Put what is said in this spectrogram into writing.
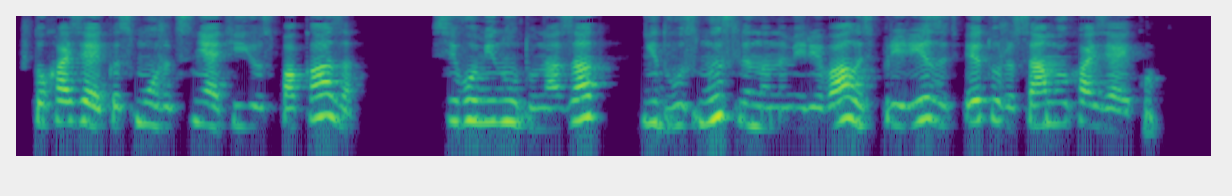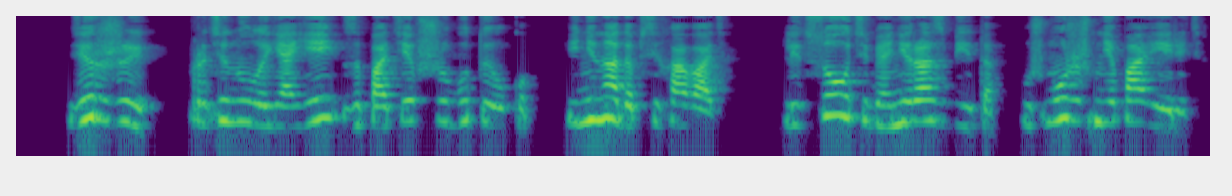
что хозяйка сможет снять ее с показа, всего минуту назад недвусмысленно намеревалась прирезать эту же самую хозяйку. «Держи», – протянула я ей запотевшую бутылку, – «и не надо психовать, Лицо у тебя не разбито, уж можешь мне поверить.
